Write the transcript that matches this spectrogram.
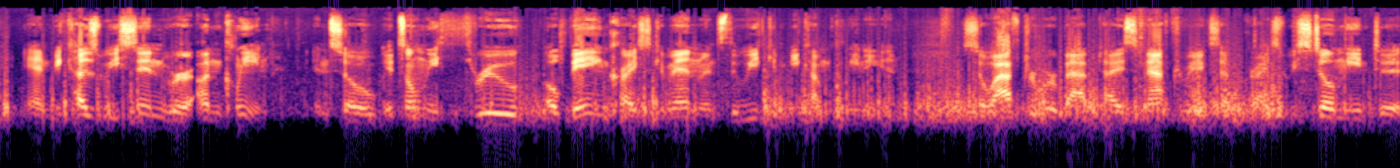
and because we sin, we're unclean. And so it's only through obeying Christ's commandments that we can become clean again. So after we're baptized and after we accept Christ, we still need to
